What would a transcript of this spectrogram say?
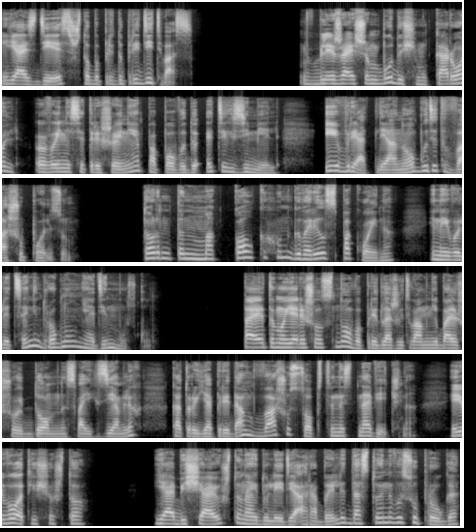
Я здесь, чтобы предупредить вас. В ближайшем будущем король вынесет решение по поводу этих земель, и вряд ли оно будет в вашу пользу. Торнтон МакКолкахун говорил спокойно, и на его лице не дрогнул ни один мускул. Поэтому я решил снова предложить вам небольшой дом на своих землях, который я передам в вашу собственность навечно. И вот еще что. Я обещаю, что найду леди Арабелли достойного супруга,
